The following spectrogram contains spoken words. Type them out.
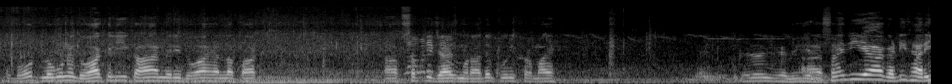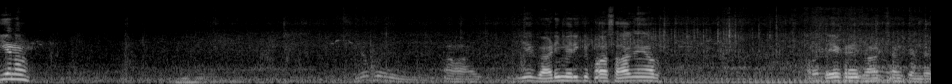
तो बहुत लोगों ने दुआ के लिए कहा है मेरी दुआ है अल्लाह पाक आप सबकी जायज़ मुरादें पूरी फरमाए। हाँ, जी यह गड्डी थारी है ना? हाँ ये गाड़ी मेरी के पास आ गए अब। अब देख रहे हैं झाँक छंक के अंदर।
